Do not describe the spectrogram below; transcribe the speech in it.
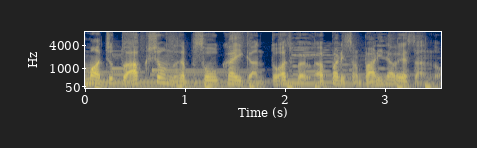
まあ、ちょっとアクションのやっぱ爽快感と、あとやっぱりそのバリナウェアさんの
